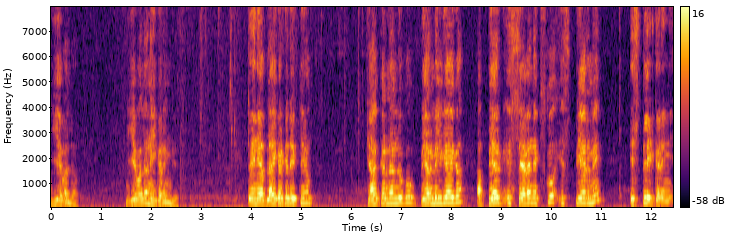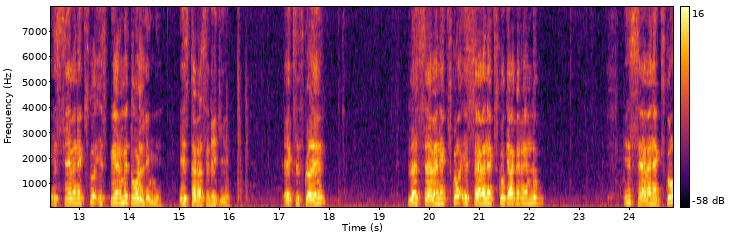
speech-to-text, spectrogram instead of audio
ये वाला। ये वाला नहीं करेंगे। तो इन्हें अप्लाई करके देखते हैं क्या करना है हम लोग को? पेयर मिल जाएगा अब पेयर इस सेवन एक्स को इस पेयर में स्प्लिट करेंगे। इस सेवन एक्स को इस पेयर में तोड़ लेंगे। इस तरह से देखिए। X square plus seven x को, इस सेवन एक्स को क्या कर रहे हैं हम लोग? इस सेवन एक्स को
